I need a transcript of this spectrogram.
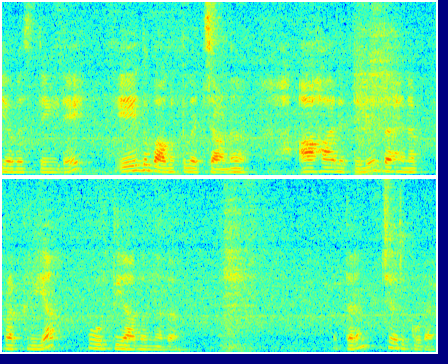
വ്യവസ്ഥയുടെ ഏത് ഭാഗത്ത് വെച്ചാണ് ആഹാരത്തിലെ ദഹന പ്രക്രിയ പൂർത്തിയാകുന്നത്? ഉത്തരം ചെറുകുടൽ.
